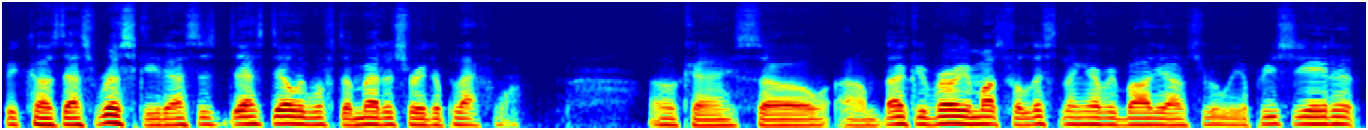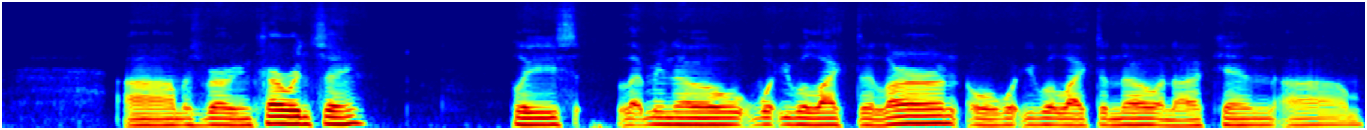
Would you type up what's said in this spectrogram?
because that's risky. That's just, that's dealing with the MetaTrader platform. Okay, so um, thank you very much for listening, everybody. I truly appreciate it. Um, it's very encouraging. Please let me know what you would like to learn or what you would like to know, and I can um,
